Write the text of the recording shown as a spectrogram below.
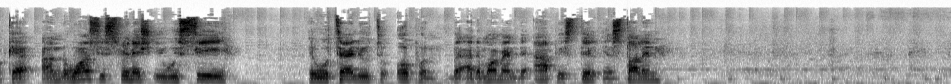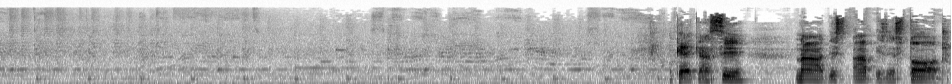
Okay and once it's finished you will see it will tell you to open. But at the moment the app is still installing okay you can see. Now this app is installed.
